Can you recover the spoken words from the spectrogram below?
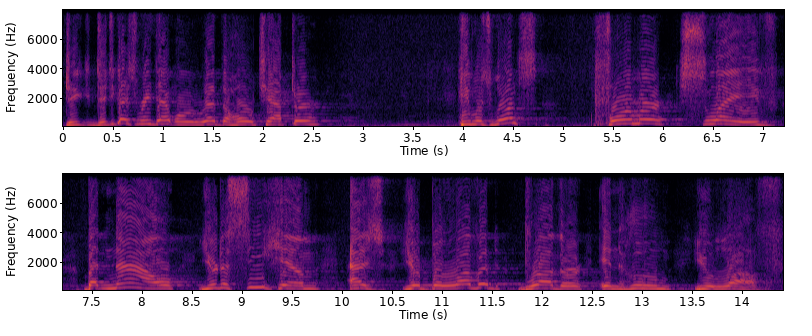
Did you guys read that when we read the whole chapter? He was once former slave, but now you're to see him as your beloved brother in whom you love.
